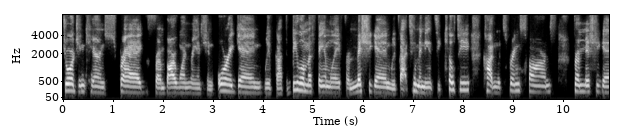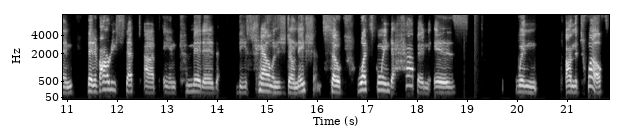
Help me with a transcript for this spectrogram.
George and Karen Sprague from Bar One Ranch in Oregon. We've got the Bielema family from Michigan. We've got Tim and Nancy Kilty, Cottonwood Springs Farms from Michigan, that have already stepped up and committed these challenge donations. So what's going to happen is when on the 12th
